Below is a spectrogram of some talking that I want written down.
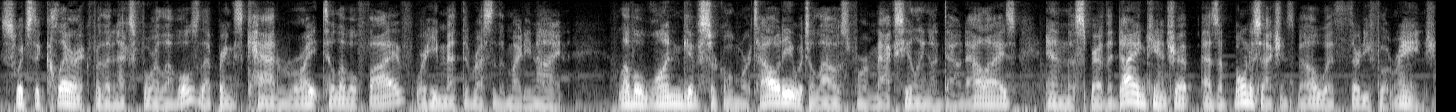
switch to Cleric for the next four levels. That brings Cad right to level 5, where he met the rest of the Mighty Nein. Level 1 gives Circle of Mortality, which allows for max healing on downed allies, and the Spare the Dying cantrip as a bonus action spell with 30 foot range.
